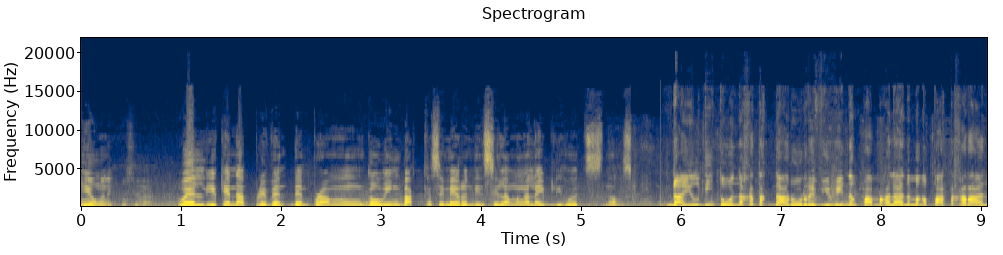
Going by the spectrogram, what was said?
Yung po sila? well, you cannot prevent them from going back kasi meron din silang mga livelihoods, no? Dahil dito nakatakda raw reviewin ng pamahalaan ng mga patakaran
